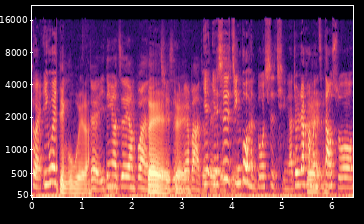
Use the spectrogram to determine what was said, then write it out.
对，因为点无为了。对，一定要这样，不然其实你没有办法。也也是经过很多事情啊，就让他们知道说，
